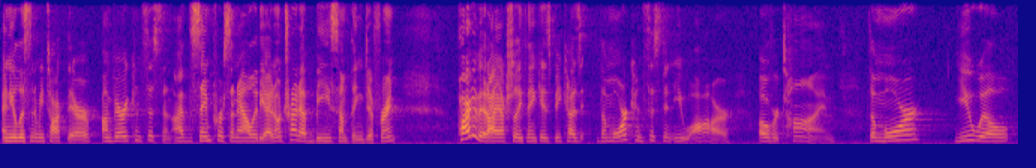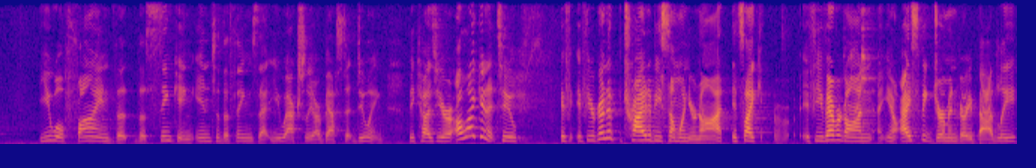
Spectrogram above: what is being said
and you listen to me talk there, I'm very consistent. I have the same personality. I don't try to be something different. Part of it, I actually think, is because the more consistent you are over time, the more you will you will find the, the sinking into the things that you actually are best at doing. Because you're, I'll liken it to, if, if you're going to try to be someone you're not, it's like if you've ever gone, you know, I speak German very badly,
